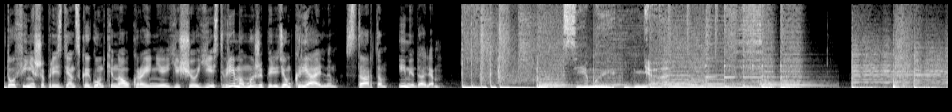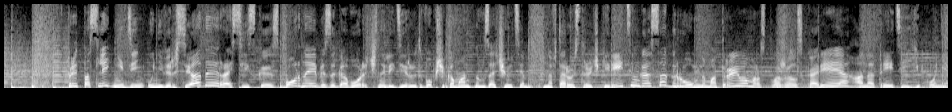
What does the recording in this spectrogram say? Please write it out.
до финиша президентской гонки на Украине еще есть время, мы же перейдем к реальным стартам и медалям. Темы дня. Предпоследний день универсиады российская сборная безоговорочно лидирует в общекомандном зачете. На второй строчке рейтинга с огромным отрывом расположилась Корея, а на третьей – Япония.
